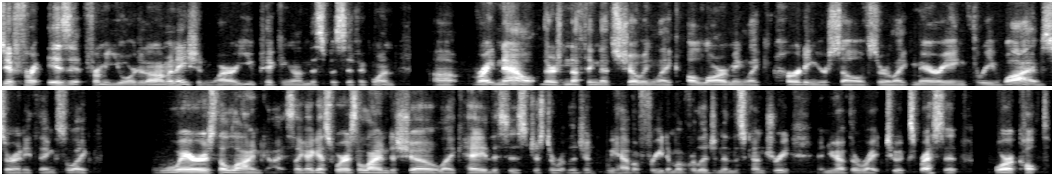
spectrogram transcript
different is it from your denomination? Why are you picking on this specific one? Uh, right now, there's nothing that's showing like alarming, like hurting yourselves or like marrying three wives or anything. So, like, where's the line, guys? Like, I guess where's the line to show, like, hey, this is just a religion. We have a freedom of religion in this country, and you have the right to express it, or a cult.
